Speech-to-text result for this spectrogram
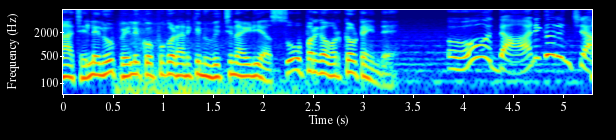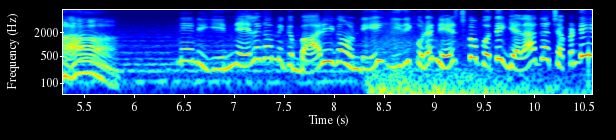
నా చెల్లెలు పెళ్ళి కొప్పుకోవడానికి నువ్వు ఇచ్చిన ఐడియా సూపర్గా వర్కౌట్ అయిందే. ఓ దాని గురించా? ఆ, నేను ఇన్నేళ్ళగా మీకు భారీగా ఉండి ఇది కూడా నేర్చుకోపోతే ఎలాగా చెప్పండి?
